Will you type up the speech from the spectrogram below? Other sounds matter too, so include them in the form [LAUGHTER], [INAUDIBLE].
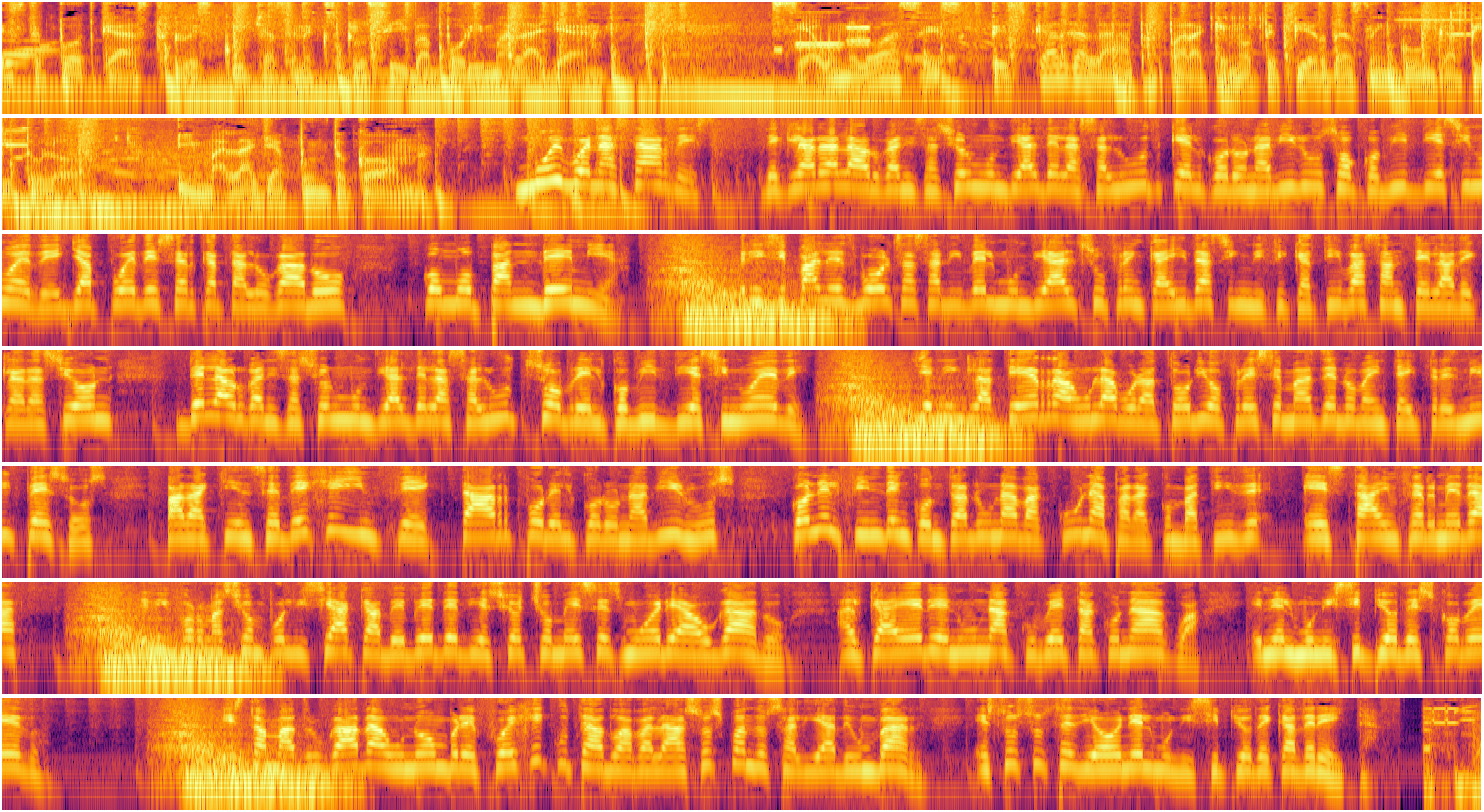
Este podcast lo escuchas en exclusiva por Himalaya. Si aún no lo haces, descarga la app para que no te pierdas ningún capítulo. Himalaya.com muy buenas tardes. Declara la Organización Mundial de la Salud que el coronavirus o COVID-19 ya puede ser catalogado como pandemia. Principales bolsas a nivel mundial sufren caídas significativas ante la declaración de la Organización Mundial de la Salud sobre el COVID-19. Y en Inglaterra, un laboratorio ofrece más de 93 mil pesos para quien se deje infectar por el coronavirus con el fin de encontrar una vacuna para combatir esta enfermedad. En información policiaca, bebé de 18 meses muere ahogado al caer en una cubeta con agua en el municipio de Escobedo. Esta madrugada un hombre fue ejecutado a balazos cuando salía de un bar. Esto sucedió en el municipio de Cadereyta.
